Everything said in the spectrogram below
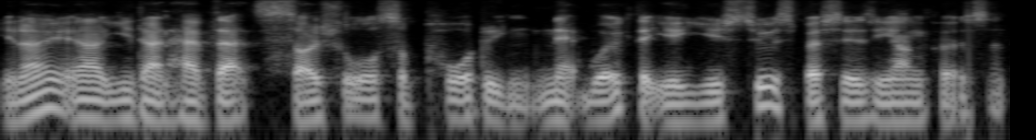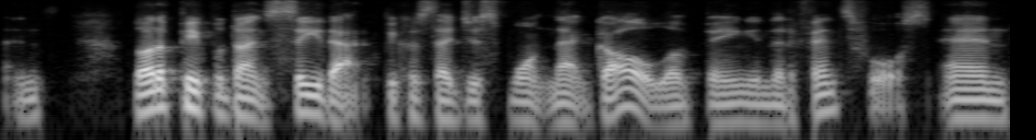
you know, uh, you don't have that social or supporting network that you're used to, especially as a young person. And a lot of people don't see that because they just want that goal of being in the defense force. And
